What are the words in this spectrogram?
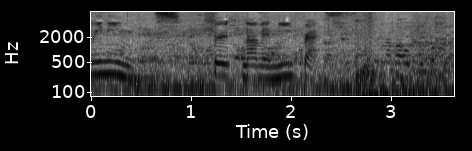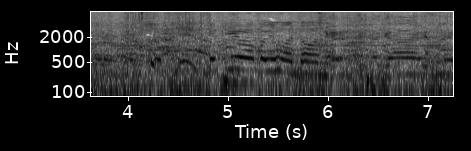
twinnings shirt namin ni Franz. Nakaupo ba? Ba't ako yung ano? Hey guys!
